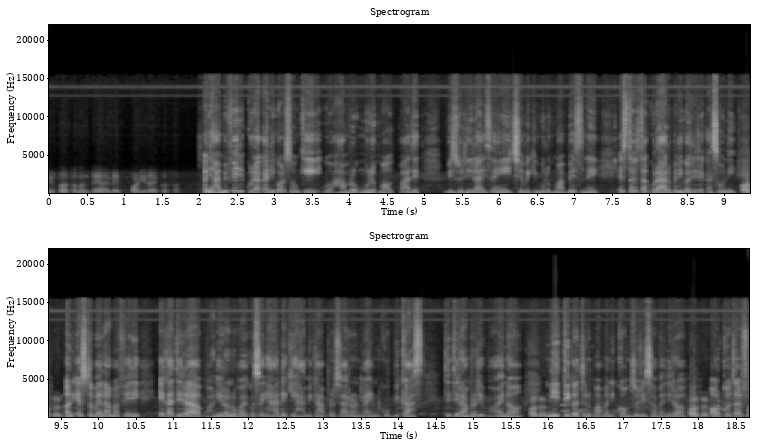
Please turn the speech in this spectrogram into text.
यो प्रचलन चाहिँ अहिले बढिरहेको छ। अनि हामी फेरि कुराकानी गर्छौँ कि हाम्रो मुलुकमा उत्पादित बिजुलीलाई चाहिँ छिमेकी मुलुकमा बेच्ने यस्ता यस्ता कुराहरू पनि गरिरहेका छौँ नि। हजुर। अनि यस्तो बेलामा फेरि एकातिर भनिरहनु भएको छ यहाँले कि हामी कहाँ प्रसारण लाइनको विकास त्यति राम्ररी भएन। नीतिगत रूपमा पनि कमजोरी छ भनेर। अर्कोतर्फ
